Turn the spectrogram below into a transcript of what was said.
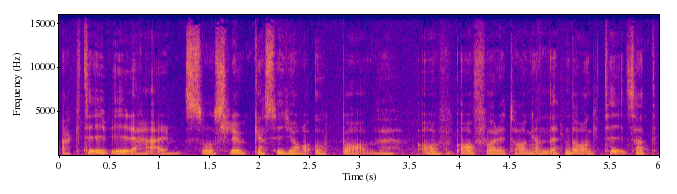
aktiv i det här, så slukas jag upp av, av, av företagandet dagtid. Så att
